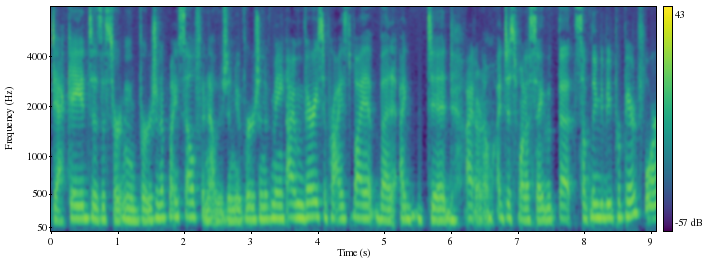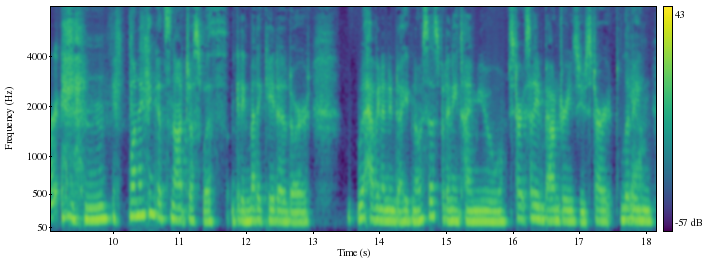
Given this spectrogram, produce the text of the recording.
decades as a certain version of myself, and now there's a new version of me. I'm very surprised by it, but I did, I don't know. I just want to say that that's something to be prepared for. Mm-hmm. well, and I think it's not just with getting medicated or having a new diagnosis, but anytime you start setting boundaries, you start living. Yeah.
